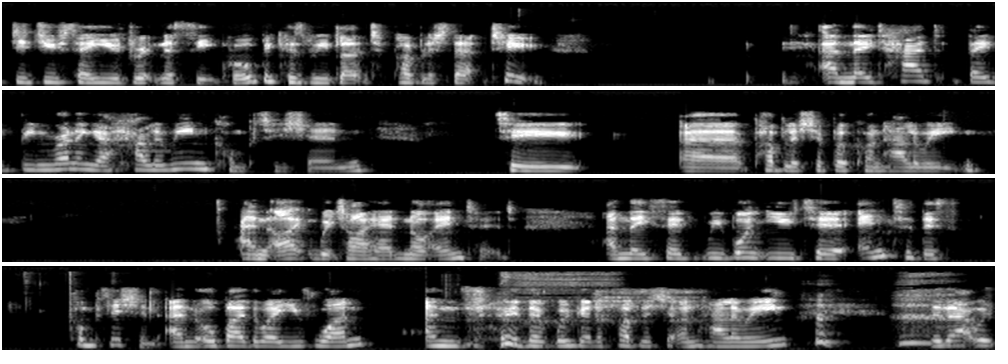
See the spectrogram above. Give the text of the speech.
did you say you'd written a sequel because we'd like to publish that too? And they'd had they'd been running a Halloween competition to uh, publish a book on Halloween, and I which I had not entered, and they said we want you to enter this competition, and oh by the way you've won, and so that we're going to publish it on Halloween. So that was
